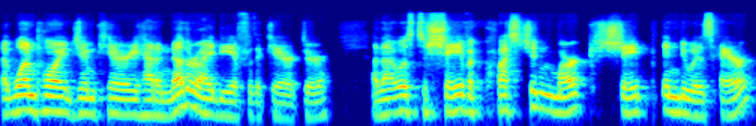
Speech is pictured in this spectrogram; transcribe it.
At one point, Jim Carrey had another idea for the character, and that was to shave a question mark shape into his hair.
